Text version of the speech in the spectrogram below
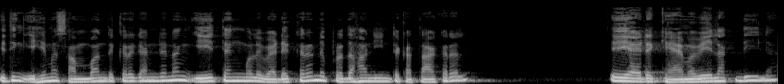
ඉතින් එහෙම සම්බන්ධ කරගණ්ඩ නම් ඒ තැන්වල වැඩ කරන්න ප්‍රධානීන්ට කතා කරල ඒ අයට කෑමවේලක් දීලා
